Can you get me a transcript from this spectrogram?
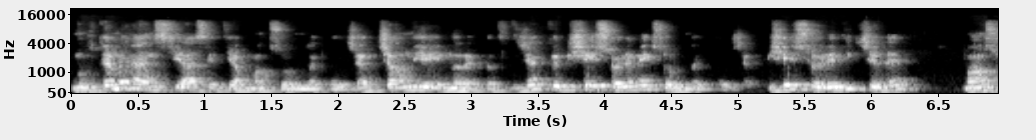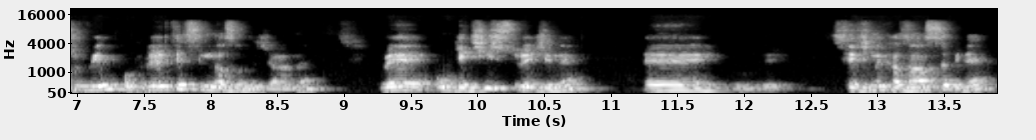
muhtemelen siyaset yapmak zorunda kalacak, canlı yayınlara katılacak ve bir şey söylemek zorunda kalacak. Bir şey söyledikçe de Mansur Bey'in popülaritesinin azalacağını ve o geçiş sürecini e, seçimi kazansa bile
